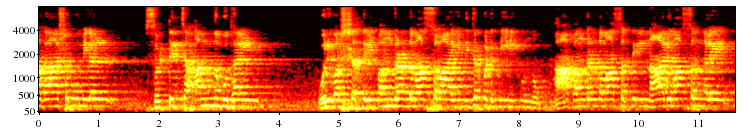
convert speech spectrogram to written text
ആകാശഭൂമികൾ സൃഷ്ടിച്ച അന്നു മുതൽ ഒരു വർഷത്തിൽ പന്ത്രണ്ട് മാസമായി നിജപ്പെടുത്തിയിരിക്കുന്നു. ആ പന്ത്രണ്ട് മാസത്തിൽ നാല് മാസങ്ങളെ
